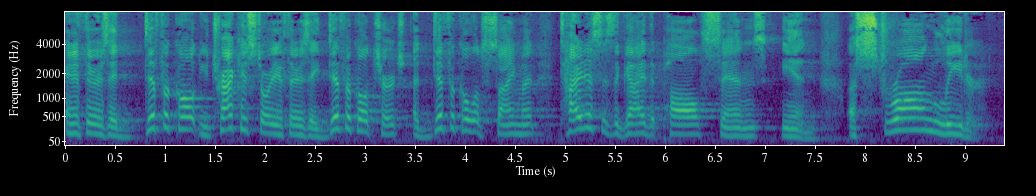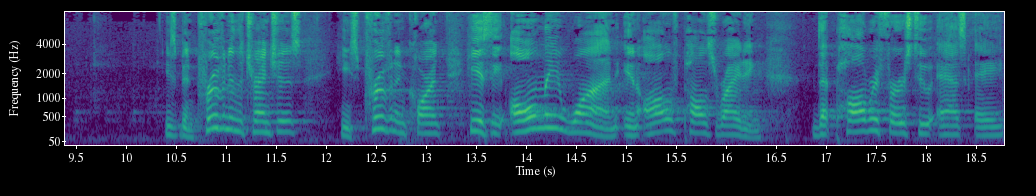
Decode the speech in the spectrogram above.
and if there is a difficult, you track his story, if there is a difficult church, a difficult assignment, Titus is the guy that Paul sends in, a strong leader. He's been proven in the trenches, he's proven in Corinth. He is the only one in all of Paul's writing that Paul refers to as a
